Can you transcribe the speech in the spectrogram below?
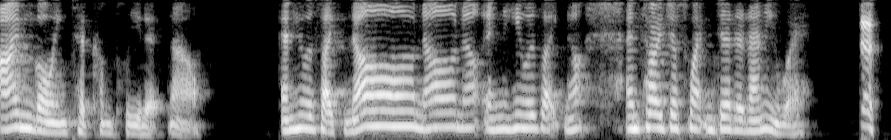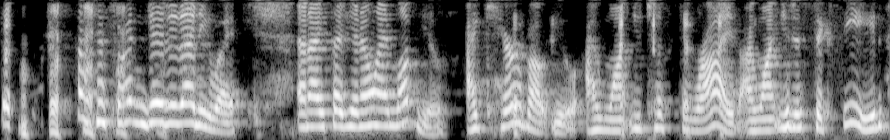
I'm going to complete it now. And he was like, no, no, no. And he was like, no. And so I just went and did it anyway. I just went and did it anyway. And I said, you know, I love you. I care about you. I want you to thrive. I want you to succeed.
